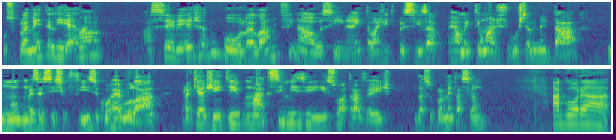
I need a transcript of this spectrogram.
O suplemento ele é a, a cereja do bolo, é lá no final, assim, né? Então a gente precisa realmente ter um ajuste alimentar, um, um exercício físico regular, para que a gente maximize isso através da suplementação. Agora,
